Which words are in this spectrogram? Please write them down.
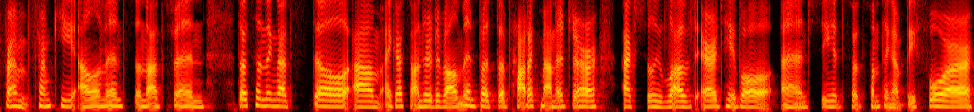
from from key elements and that's been that's something that's still um, i guess under development but the product manager actually loved airtable and she had set something up before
